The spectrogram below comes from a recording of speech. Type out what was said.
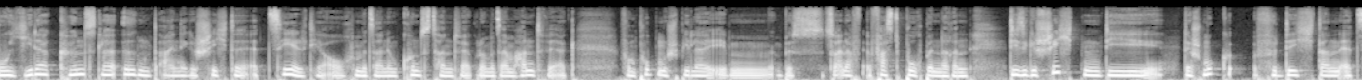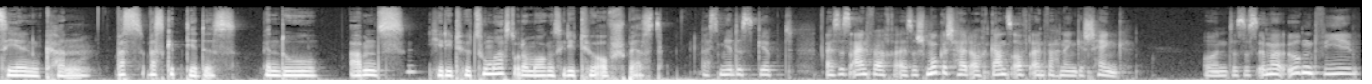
wo jeder Künstler irgendeine Geschichte erzählt, ja auch mit seinem Kunsthandwerk oder mit seinem Handwerk, vom Puppenspieler eben bis zu einer fast Buchbinderin. Diese Geschichten, die der Schmuck für dich dann erzählen kann, was, was gibt dir das, wenn du abends hier die Tür zumachst oder morgens hier die Tür aufsperrst? Was mir das gibt, es ist einfach, also Schmuck ist halt auch ganz oft einfach ein Geschenk. Und das ist immer irgendwie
